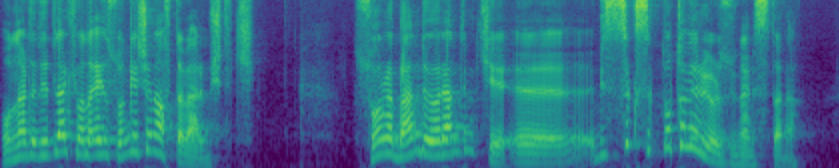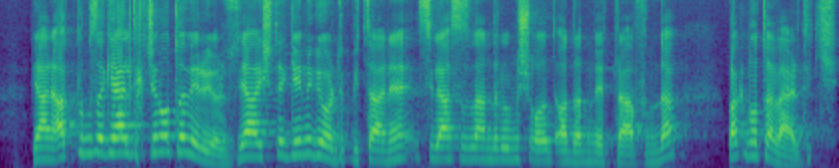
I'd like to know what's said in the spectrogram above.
Onlar da dediler ki valla en son geçen hafta vermiştik. Sonra ben de öğrendim ki e, biz sık sık nota veriyoruz Yunanistan'a. Yani aklımıza geldikçe nota veriyoruz. Ya işte gemi gördük bir tane silahsızlandırılmış adanın etrafında. Bak nota verdik.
